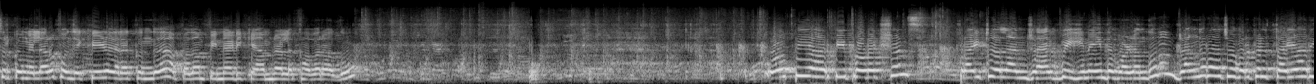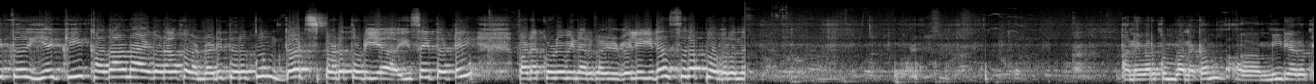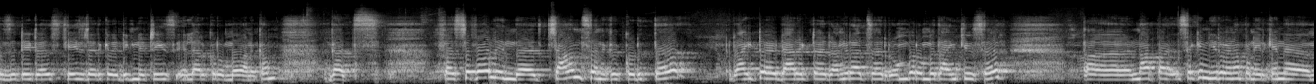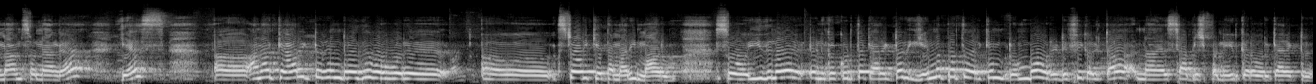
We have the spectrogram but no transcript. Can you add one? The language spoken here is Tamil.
வச்சிருக்கவங்க எல்லாரும் கொஞ்சம் கீழே இறக்குங்க. அப்பதான் பின்னாடி கேமரால கவர் ஆகும். ஓபிஆர்பி ப்ரொடக்ஷன்ஸ் பிரைட்டல் அண்ட் ஜாக்வி இணைந்து வழங்கும் ரங்கராஜ் அவர்கள் தயாரித்து இயக்கி கதாநாயகனாக நடித்திருக்கும் கட்ஸ் படத்துடைய இசைத்தட்டை படக்குழுவினர்கள் வெளியிட சிறப்பு விருது அனைவருக்கும் வணக்கம். மீடியா ரெப்ரசன்டேட்டிவ் ஸ்டேஜில் இருக்கிற டிக்னிட்ரிஸ் எல்லாருக்கும் ரொம்ப வணக்கம். கட்ஸ் ஃபர்ஸ்ட் ஆஃப் ஆல் இந்த சான்ஸ் எனக்கு கொடுத்த ரைட்டர் டைரக்டர் ரங்கராஜ் சார் ரொம்ப ரொம்ப தேங்க்யூ சார் நான் ப செகண்ட் ஹீரோயினாக பண்ணியிருக்கேன்னு மேம் சொன்னாங்க. எஸ் ஆனால் கேரக்டருன்றது ஒவ்வொரு ஸ்டோரிக்கு ஏற்ற மாதிரி மாறும். ஸோ இதில் எனக்கு கொடுத்த கேரக்டர் என்னை பொறுத்த வரைக்கும் ரொம்ப ஒரு டிஃபிகல்ட்டாக நான் எஸ்டாப்ளிஷ் பண்ணியிருக்கிற ஒரு character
